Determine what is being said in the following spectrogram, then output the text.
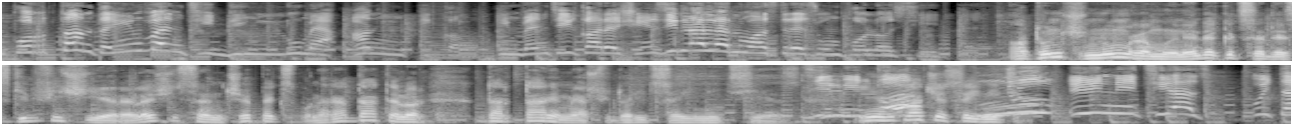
importante invenții din lumea antică Invenții care și în zilele noastre sunt folosite Atunci nu-mi rămâne decât să deschid fișierele și să încep expunerea datelor Dar tare mi-aș fi dorit să inițiez Zimi Mie îmi tot? place să inițiez Nu inițiez! Uite,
